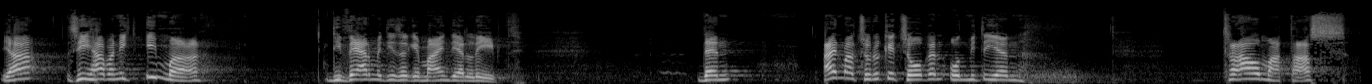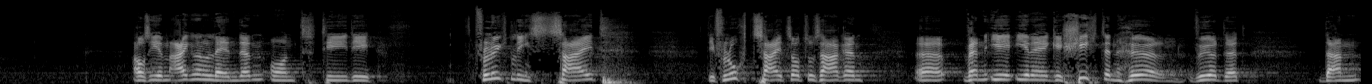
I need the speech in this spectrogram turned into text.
ja, sie haben nicht immer die Wärme dieser Gemeinde erlebt. Denn einmal zurückgezogen und mit ihren Traumata aus ihren eigenen Ländern und die, die Flüchtlingszeit, die Fluchtzeit sozusagen, äh, wenn ihr ihre Geschichten hören würdet, dann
